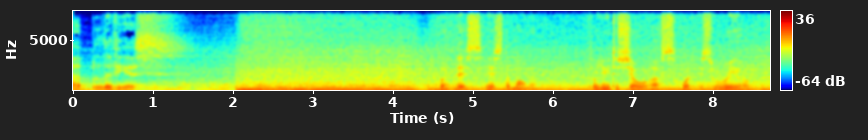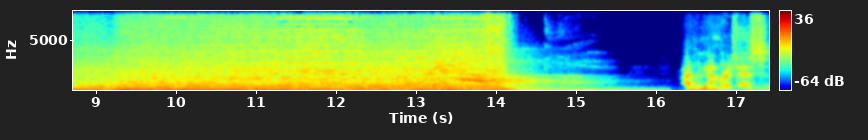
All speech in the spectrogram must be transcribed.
Oblivious. But this is the moment for you to show us what is real. I remember this.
